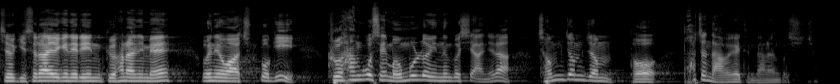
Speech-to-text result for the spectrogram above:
즉 이스라엘에게 내린 그 하나님의 은혜와 축복이 그 한 곳에 머물러 있는 것이 아니라 점점점 더 퍼져 나가게 된다는 것이죠.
